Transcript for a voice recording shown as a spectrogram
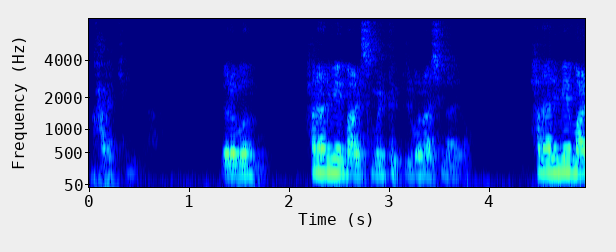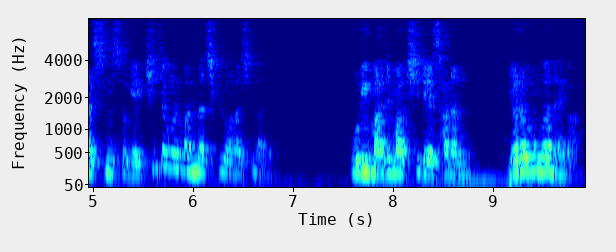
가르칩니다. 여러분 하나님의 말씀을 듣길 원하시나요? 하나님의 말씀 속에 기적을 만나시길 원하시나요? 우리 마지막 시대에 사는 여러분과 내가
